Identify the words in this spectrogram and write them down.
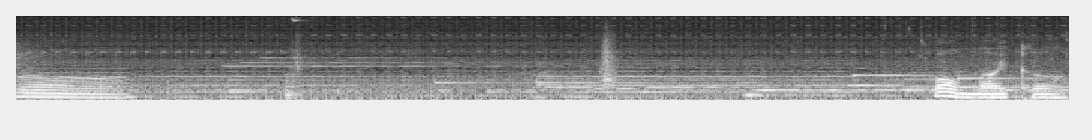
No. Oh, Michael.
